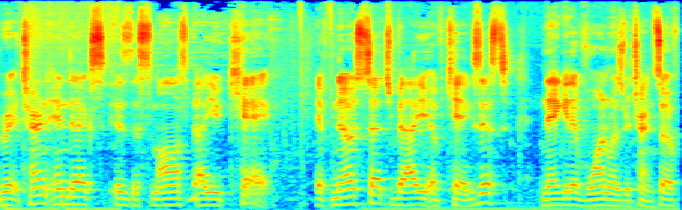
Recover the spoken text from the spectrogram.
the return index is the smallest value k. If no such value of k exists, negative one was returned. So if,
